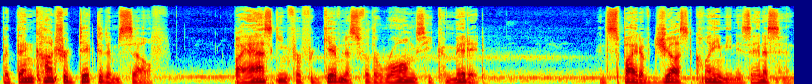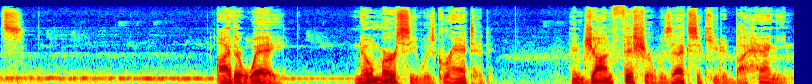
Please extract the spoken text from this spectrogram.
but then contradicted himself by asking for forgiveness for the wrongs he committed, in spite of just claiming his innocence. Either way, no mercy was granted, and John Fisher was executed by hanging.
